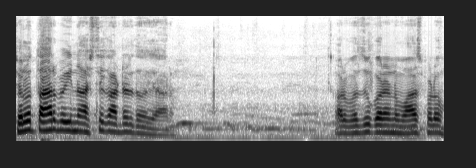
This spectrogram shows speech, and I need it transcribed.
चलो तार भाई नाश्ते का आर्डर दो यार। और वज़ू करें, नमाज़ पढ़ो।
